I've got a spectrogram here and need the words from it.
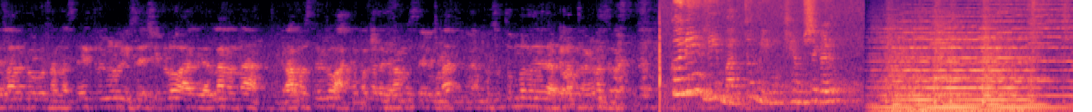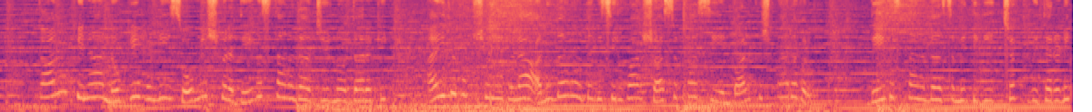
ಎಲ್ಲರಿಗೂ ನನ್ನ ಸ್ನೇಹಿತರುಗಳು, ಈ ಶಿಕ್ಷಕರು ಹಾಗೂ ಎಲ್ಲ ನನ್ನ ಗ್ರಾಮಸ್ಥರಿಗೂ, ಅಕ್ಕಪಕ್ಕದ ಗ್ರಾಮಸ್ಥರಿಗೂ ಕೂಡ ತುಂಬ ಅಭಿನಂದನೆಗಳು ಕೊನೆಯಲ್ಲಿ ಮತ್ತೊಮ್ಮೆ ಮುಖ್ಯಾಂಶಗಳು. ತಾಲೂಕಿನ ನೊಗ್ಗೆಹಳ್ಳಿ ಸೋಮೇಶ್ವರ ದೇವಸ್ಥಾನದ ಜೀರ್ಣೋದ್ಧಾರಕ್ಕೆ ಐದು ಲಕ್ಷ ರೂಗಳ ಅನುದಾನ ಒದಗಿಸಿರುವ ಶಾಸಕ ಸಿಎನ್ ಬಾಲಕೃಷ್ಣರವರು ದೇವಸ್ಥಾನದ ಸಮಿತಿಗೆ ಚೆಕ್ ವಿತರಣೆ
